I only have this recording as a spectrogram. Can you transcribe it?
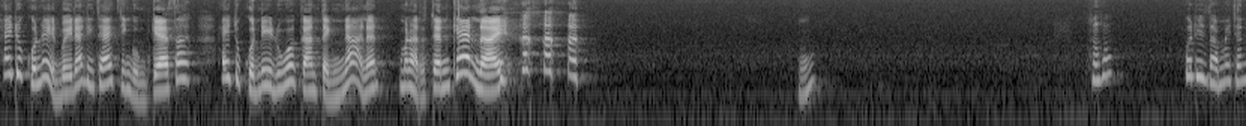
ให้ทุกคนได้เห็นใบหน้าที่แท้จริงของแกซะ ให้ทุกคนได้รู้ว่าการแต่งหน้านั้น มันอัศจรรย์แค่ไหนเพื่อที่จะทำให้ฉัน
